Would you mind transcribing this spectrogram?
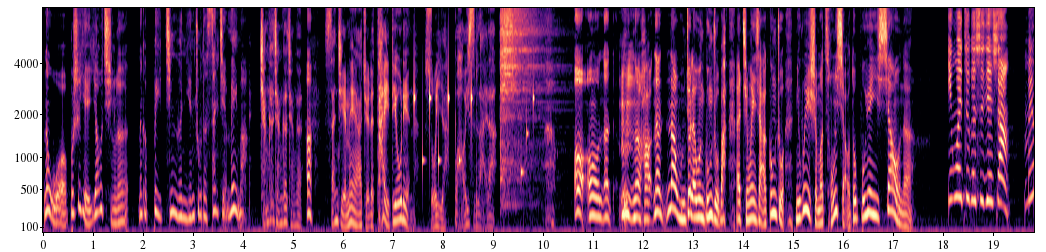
那我不是也邀请了那个被金额黏住的三姐妹吗？强哥，强哥，强哥，啊三姐妹啊，觉得太丢脸了，所以啊，不好意思来了。哦哦，那 那好，那那我们就来问公主吧。呃，请问一下，公主，你为什么从小都不愿意笑呢？因为这个世界上没有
